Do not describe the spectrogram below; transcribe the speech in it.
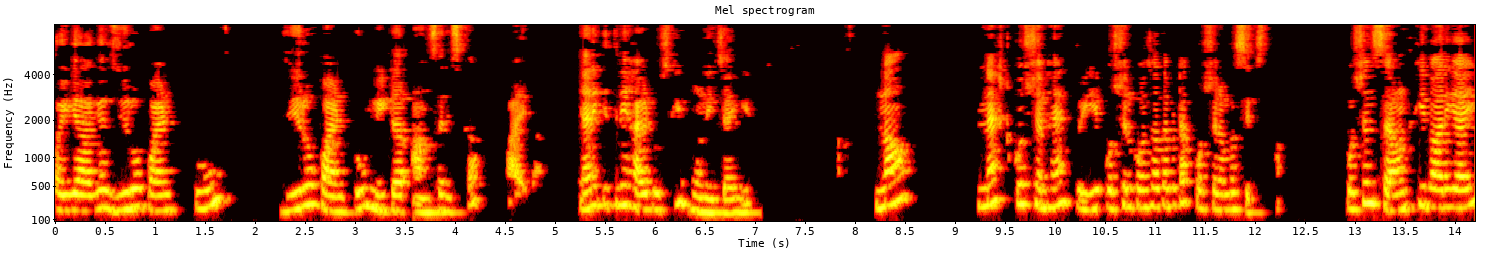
और ये आ गया zero point two, zero point two metre answer इसका आएगा। यानी कितनी हाइट उसकी होनी चाहिए। नाउ नेक्स्ट क्वेश्चन है। तो ये क्वेश्चन कौन सा था बेटा? क्वेश्चन नंबर सिक्स था। क्वेश्चन सेवंथ की बारी आई।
